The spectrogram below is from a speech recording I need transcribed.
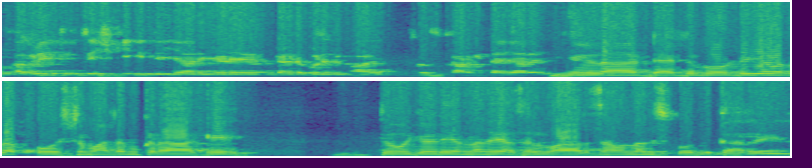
ਅਗਲੀ ਤਫਤੀਸ਼ ਕੀਤੀ ਜਾ ਰਹੀ ਜਿਹੜੇ ਡੈਡ ਬੋਡੀ ਦਾ ਸੰਸਕਾਰ ਕੀਤਾ ਜਾ ਰਿਹਾ ਜਿਹੜਾ ਡੈੱਡ ਬੋਡੀ ਆ ਉਹਦਾ ਪੋਸਟਮਾਰਟਮ ਕਰਾ ਕੇ ਤੇ ਉਹ ਜਿਹੜੇ ਉਹਨਾਂ ਦੇ ਅਸਲ ਵਾਰਸ ਆ ਉਹਨਾਂ ਦੇ ਸਪੁਰਦ ਕਰ ਰਹੇ ਆ।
